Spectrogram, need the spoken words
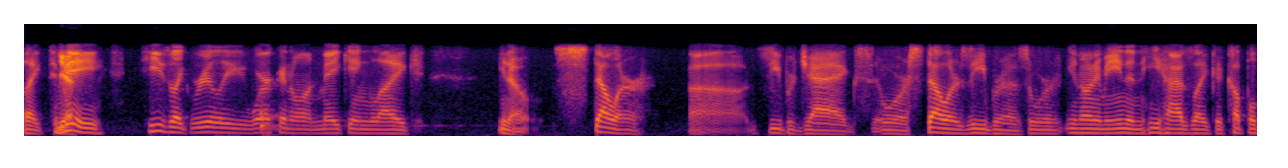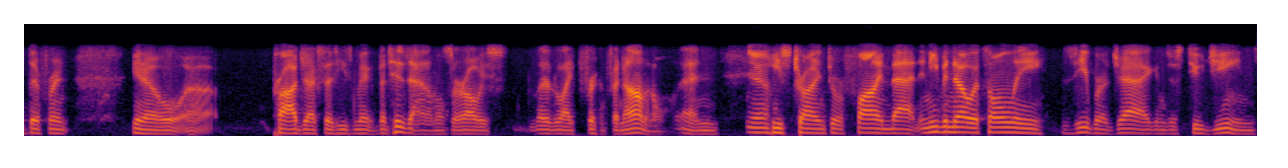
Like to Yeah. me, he's like really working on making like you know stellar uh zebra jags or stellar zebras or you know what I mean and he has like a couple different you know uh projects that he's made but his animals are always they're like freaking phenomenal and Yeah. he's trying to refine that and even though it's only zebra jag and just two genes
